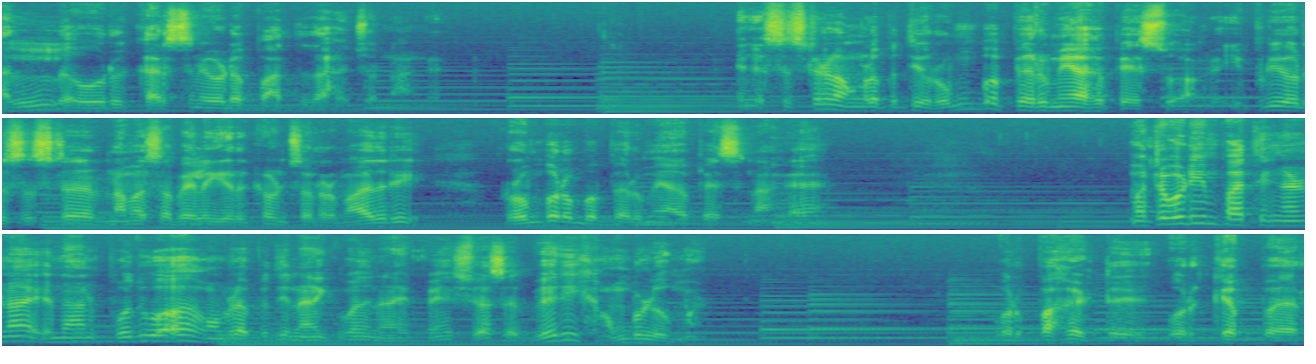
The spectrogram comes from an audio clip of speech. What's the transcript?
நல்ல ஒரு கர்சனையோட பார்த்ததாக சொன்னாங்க. எங்கள் சிஸ்டர் அவங்கள பற்றி ரொம்ப பெருமையாக பேசுவாங்க. இப்படி ஒரு சிஸ்டர் நம்ம சபையில் இருக்குன்னு சொல்கிற மாதிரி ரொம்ப ரொம்ப பெருமையாக பேசுனாங்க. மற்றபடியும் பார்த்தீங்கன்னா நான் பொதுவாக அவங்கள பற்றி நினைக்கும் போது நினைப்பேன். She was a very humble woman ஒரு பகட்டு ஒரு கெப்பர்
